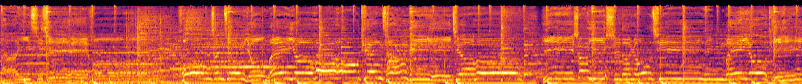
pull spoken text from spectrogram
那一次邂逅。红尘中有没有天长地久？一生一世的柔情没有停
